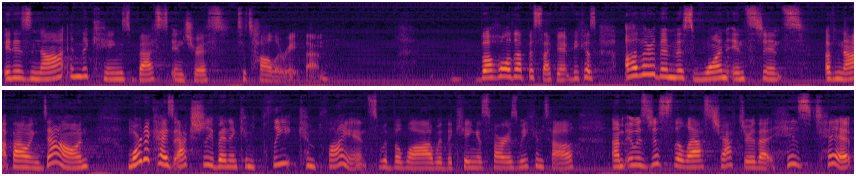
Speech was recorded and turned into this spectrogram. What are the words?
It is not in the king's best interest to tolerate them. But hold up a second, because other than this one instance of not bowing down, Mordecai's actually been in complete compliance with the law with the king, as far as we can tell. Um, it was just the last chapter that his tip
